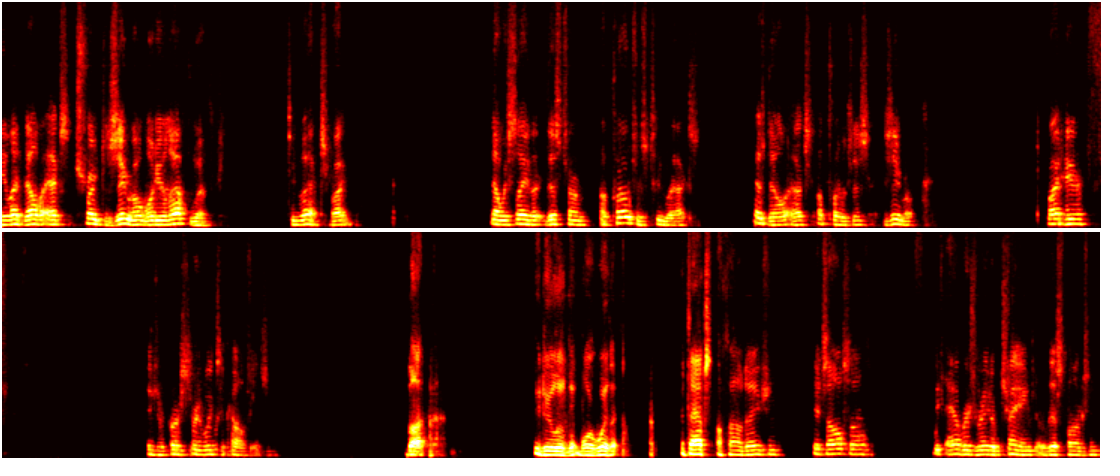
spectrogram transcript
You let delta x shrink to zero, what are you left with? Two x, right? Now we say that this term approaches two x as delta x approaches zero. Right here is your first three weeks of calculus. But you do a little bit more with it. But that's a foundation. It's also the average rate of change of this function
